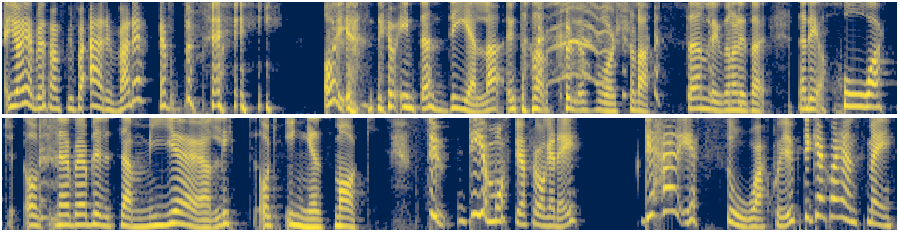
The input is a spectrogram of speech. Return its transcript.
Jag erbjöd att han skulle få ärva det efter mig. Oj, det var inte ens dela utan han skulle få slatten. Liksom, när, det är här, när det är hårt och när det börjar bli lite så här mjöligt och ingen smak. Du, det måste jag fråga dig. Det här är så sjukt. Det kanske har hänt mig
